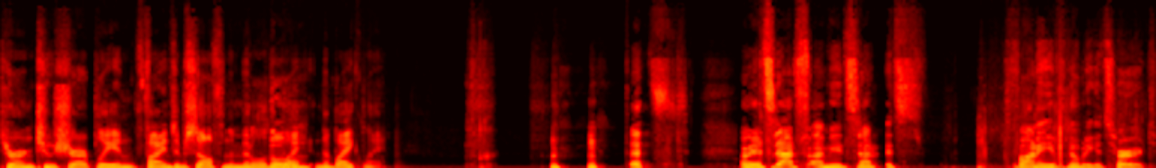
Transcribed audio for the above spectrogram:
turn too sharply and finds himself in the middle of the Boom. bike in the bike lane. That's. I mean, it's not. I mean, it's not. It's funny if nobody gets hurt.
